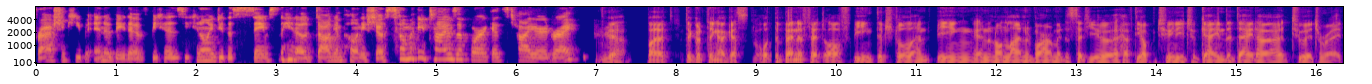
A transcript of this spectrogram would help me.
fresh and keep it innovative because you can only do the same, you know, dog and pony show so many times before it gets tired, right? Yeah. But the good thing, I guess, or the benefit of being digital and being in an online environment is that you have the opportunity to gain the data to iterate,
